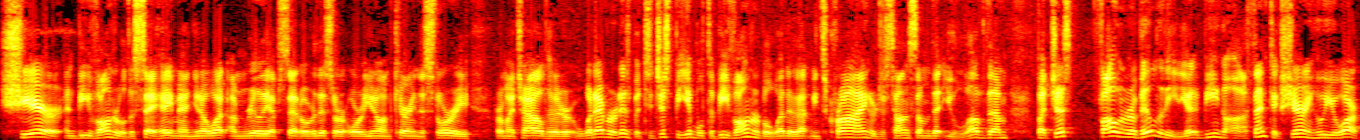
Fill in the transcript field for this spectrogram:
share and be vulnerable, to say, "Hey, man, you know what? I'm really upset over this," or, or you know, I'm carrying the story from my childhood or whatever it is. But to just be able to be vulnerable, whether that means crying or just telling someone that you love them, but just vulnerability, being authentic, sharing who you are.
